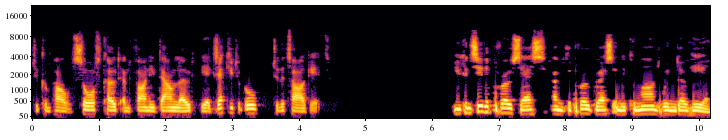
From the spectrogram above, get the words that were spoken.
to compile source code and finally download the executable to the target. You can see the process and the progress in the command window here.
